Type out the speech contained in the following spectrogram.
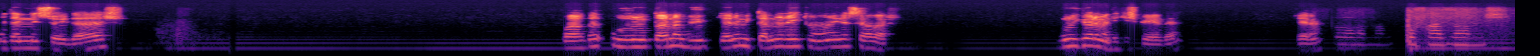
Nedenini söyler. Vardı uzunluklarına, büyüklüklerine, miktarlarına, renk tonlarına göre sıralar. Bunu görmedik hiçbir yerde. Ceren. Bu, bu fazla olmuş.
